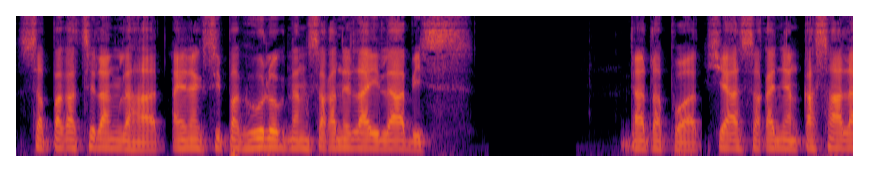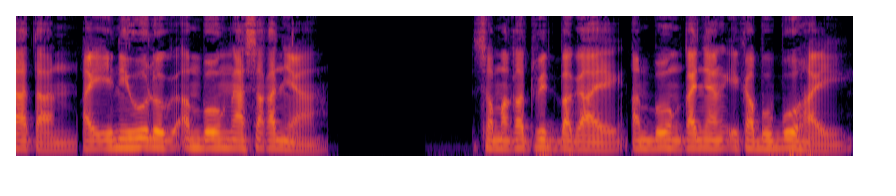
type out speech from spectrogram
sapagkat silang lahat ay nagsipaghulog ng sa kanila ay labis. Datapwat siya sa kanyang kasalatan ay inihulog ang buong nasa kanya. Sa makatwid bagay ang buong kanyang ikabubuhay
